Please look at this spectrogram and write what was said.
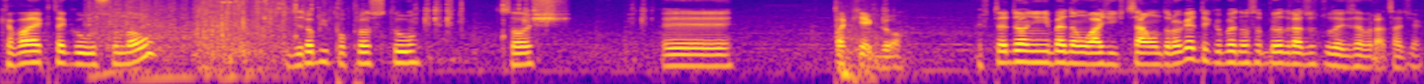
Kawałek tego usunął. I zrobił po prostu coś yy, takiego. Wtedy oni nie będą łazić całą drogę, tylko będą sobie od razu tutaj zawracać, jak,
